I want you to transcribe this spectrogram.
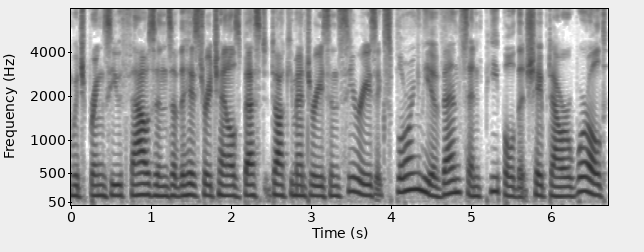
which brings you thousands of the History Channel's best documentaries and series exploring the events and people that shaped our world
